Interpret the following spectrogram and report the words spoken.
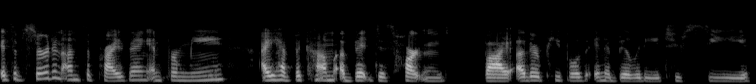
it's absurd and unsurprising and for me I have become a bit disheartened by other people's inability to see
